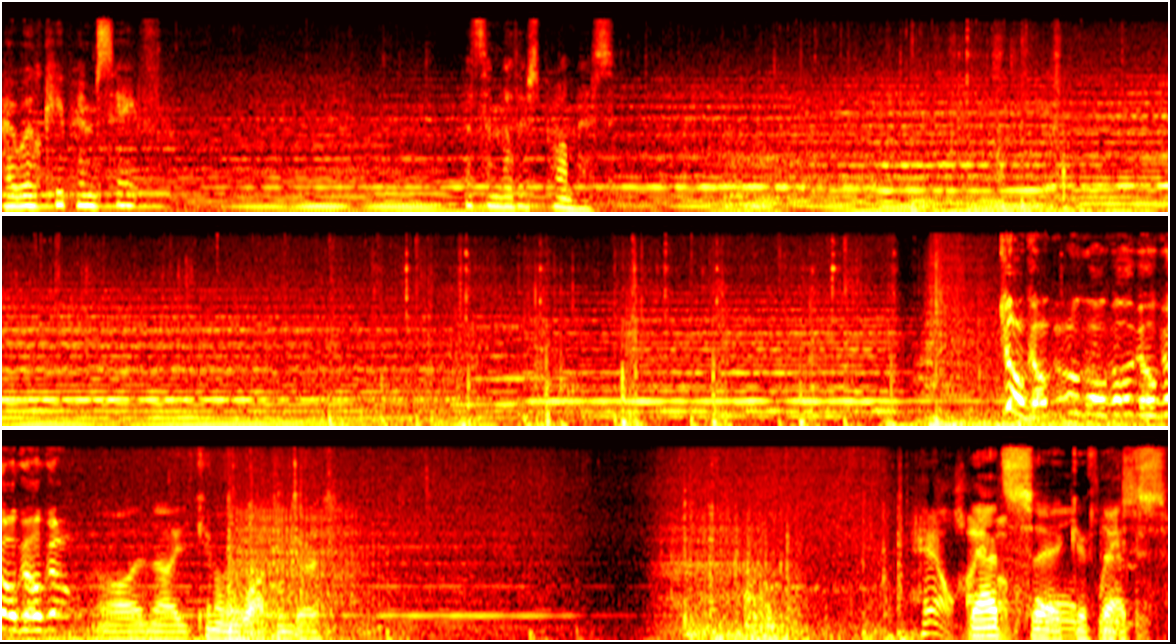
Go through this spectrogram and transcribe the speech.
I will keep him safe. That's a mother's promise. Go, go, go, go, go, go, go, go, go. Oh no, you can only walk in dirt. Helheim That's of all sick if places.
